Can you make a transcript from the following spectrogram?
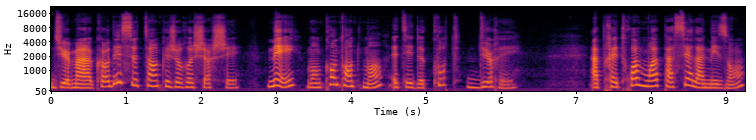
Dieu m'a accordé ce temps que je recherchais, mais mon contentement était de courte durée. Après trois mois passés à la maison,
